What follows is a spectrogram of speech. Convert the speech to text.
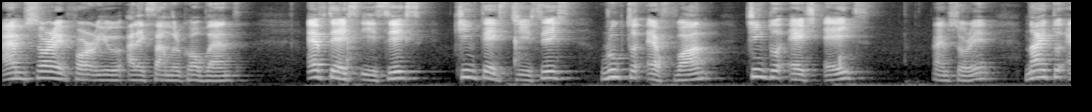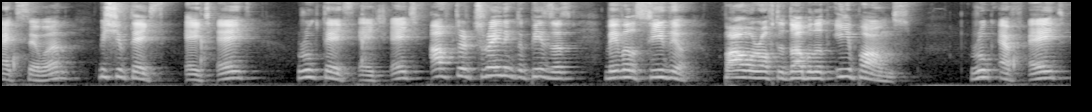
I'm sorry for you, Alexander Koblents. f takes e6, king takes g6, rook to f1, king to h8. I'm sorry. Knight to h7, bishop takes h8, rook takes h8. After trading the pieces, we will see the power of the doubled e pawns. Rook f8,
